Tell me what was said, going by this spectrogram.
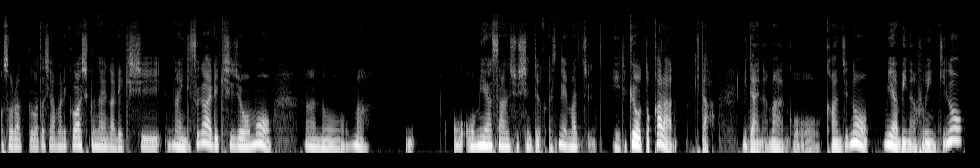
おそらく私はあまり詳しくないが歴史ないんですが、歴史上も、あの、まあ、お宮さん出身というかですね、まあ、えー、と京都から来たみたいな、まあ、こう、感じの、雅な雰囲気の、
